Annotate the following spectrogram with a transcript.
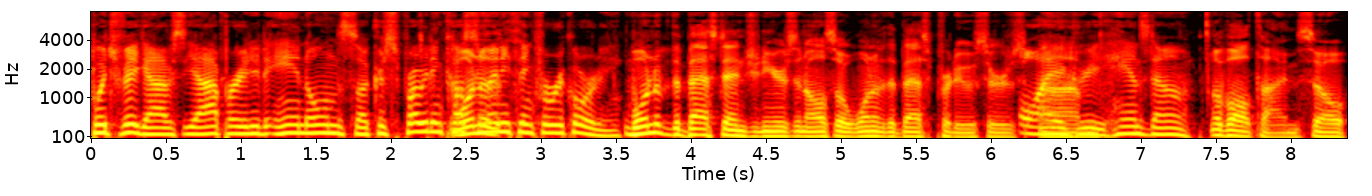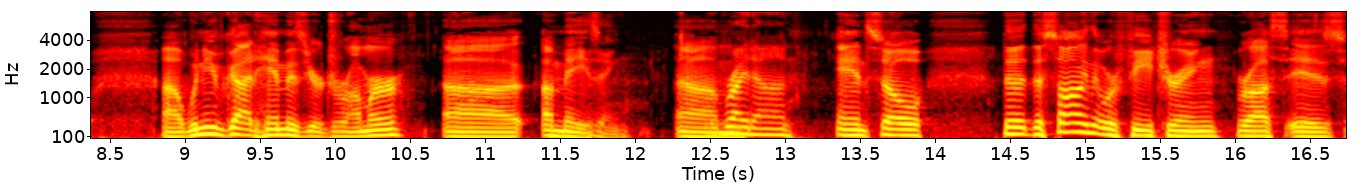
Butch Vig obviously operated and owned the suckers. Probably didn't cost him anything for recording. one of the best engineers and also one of the best producers. Oh, I um, agree, hands down. of all time. So uh, when you've got him as your drummer, uh, amazing. Um, right on. And so the the song that we're featuring, Russ, is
